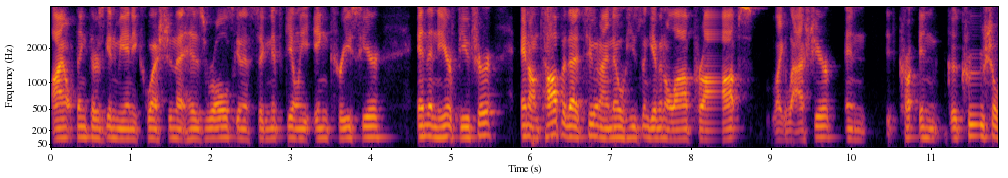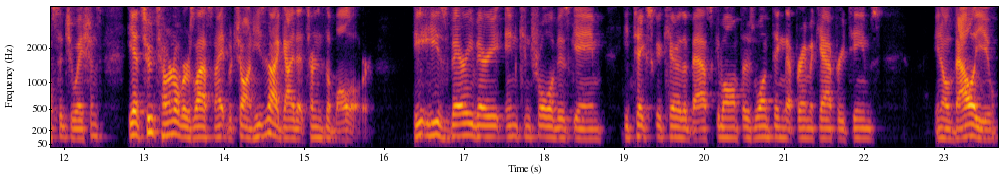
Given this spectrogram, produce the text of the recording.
I don't think there's going to be any question that his role is going to significantly increase here in the near future. And on top of that, too, and I know he's been given a lot of props like last year in in crucial situations. He had two turnovers last night, but Sean, he's not a guy that turns the ball over. He, he's very, very in control of his game. He takes good care of the basketball. If there's one thing that Fran McCaffery teams, you know, value,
